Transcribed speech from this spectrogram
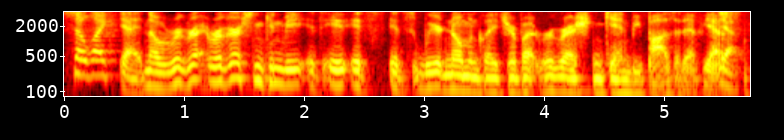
so like, Yeah, no, regre- regression can be it's it's it's weird nomenclature, but regression can be positive. Yes. yeah,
